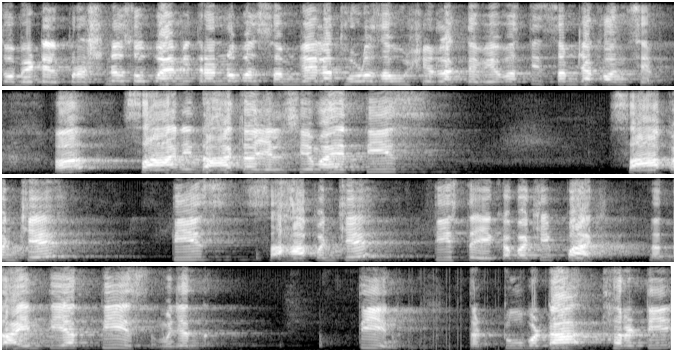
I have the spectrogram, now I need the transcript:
तो भेटेल. प्रश्न सोपा आहे मित्रांनो पण समजायला थोडासा उशीर लागते व्यवस्थित समजा कॉन्सेप्ट हा? सहा आणि दहाच्या एलसीएम आहे तीस. सहा पंचे तीस. सहा पंचे तीस. तर एका पाची. पाच दाईन तिया तीस. म्हणजे तीन. तर टू बटा थर्टी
